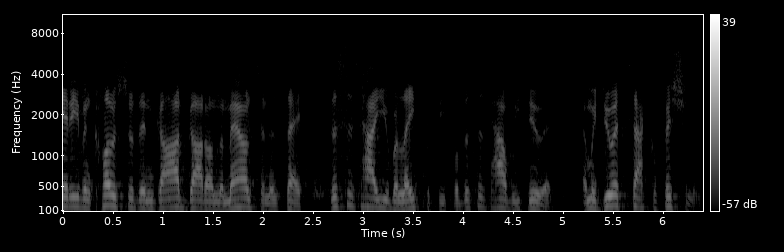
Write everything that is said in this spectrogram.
get even closer than God got on the mountain and say, This is how you relate to people. This is how we do it. And we do it sacrificially.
